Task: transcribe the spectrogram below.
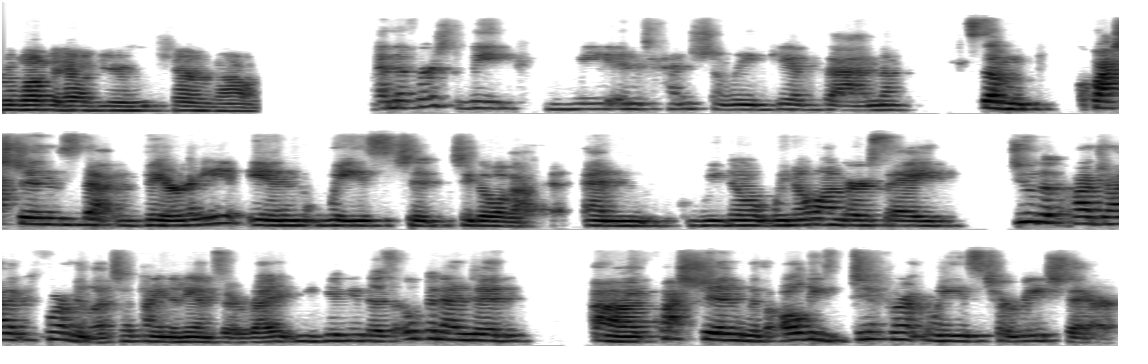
We'd love to have you share now. And the first week, we intentionally give them some questions that vary in ways to, to go about it. And we don't we no longer say, do the quadratic formula to find an answer, right? We give you this open-ended uh, question with all these different ways to reach there.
